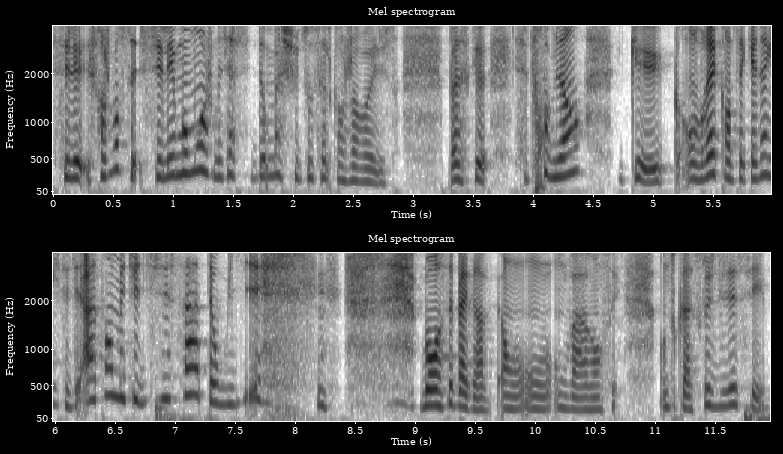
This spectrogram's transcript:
C'est franchement, c'est les moments où je me dis, ah, c'est dommage, je suis tout seul quand j'enregistre. Parce que c'est trop bien que, en vrai, quand il y quelqu'un qui te dit, attends, mais tu disais ça, t'as oublié. bon, c'est pas grave, on, va avancer. En tout cas, ce que je disais, c'est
